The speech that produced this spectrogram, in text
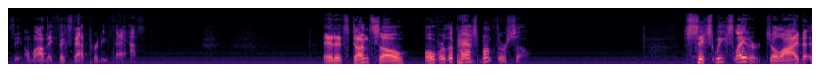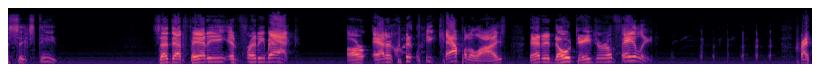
See, oh wow, they fixed that pretty fast. And it's done so over the past month or so. Six weeks later, July 16th, said that Fannie and Freddie Mac are adequately capitalized and in no danger of failing. right?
